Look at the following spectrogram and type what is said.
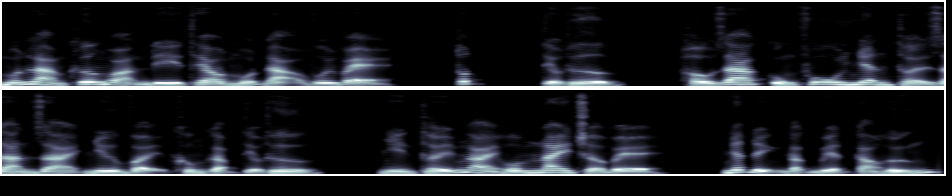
muốn làm Khương Hoảng đi theo một đạo vui vẻ, tốt, tiểu thư, hầu ra cùng phu nhân thời gian dài như vậy không gặp tiểu thư, nhìn thấy ngài hôm nay trở về, nhất định đặc biệt cao hứng.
